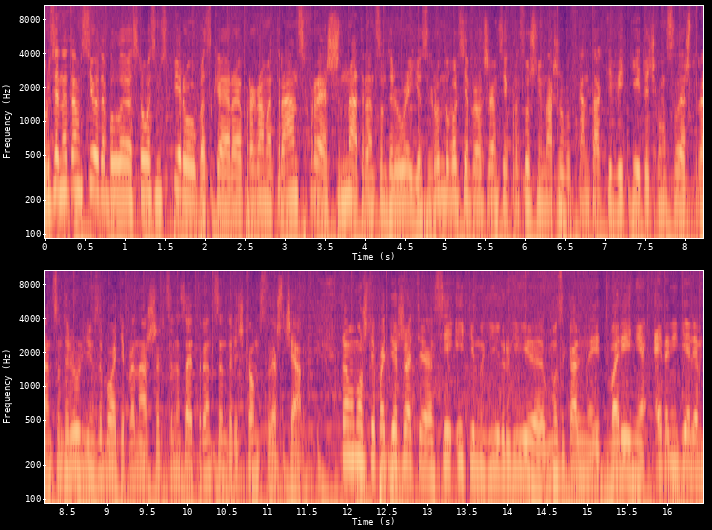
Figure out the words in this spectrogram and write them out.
Друзья, на этом все. Это был 181 выпуск программы Transfresh на Transcentury Radio. С огромным удовольствием приглашаем всех к прослушиванию нашей группы ВКонтакте vk.com slash Radio. Не забывайте про наш официальный сайт transcentury.com slash chart. Там вы можете поддержать э, все эти и многие другие музыкальные творения этой недели.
